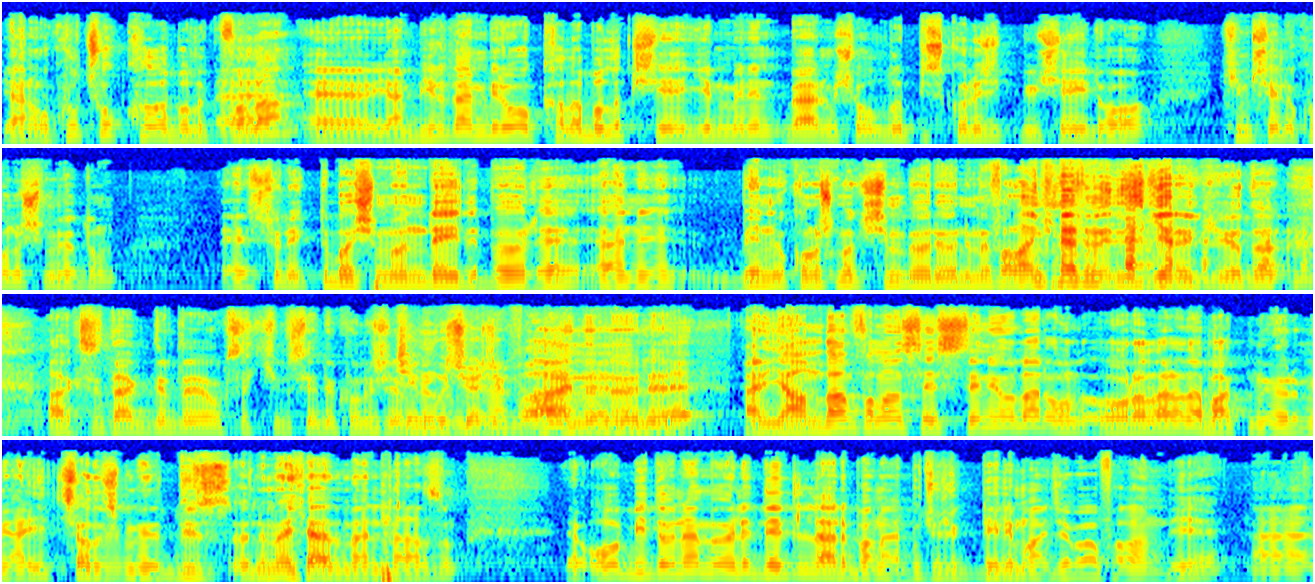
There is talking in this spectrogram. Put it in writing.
Yani okul çok kalabalık falan. Ee, yani birdenbire o kalabalık şeye girmenin vermiş olduğu psikolojik bir şeydi o. Kimseyle konuşmuyordum. Ee, sürekli başım öndeydi böyle. Yani benimle konuşmak için böyle önüme falan gelmeniz gerekiyordu. Aksi takdirde yoksa kimseyle konuşamıyordum. Kim bu çocuk yani. falan Aynen öyle. Hani yandan falan sesleniyorlar. Oralara da bakmıyorum yani. Hiç çalışmıyor. Düz önüme gelmen lazım. E, o bir dönem öyle dediler bana bu çocuk deli mi acaba falan diye. Ha.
